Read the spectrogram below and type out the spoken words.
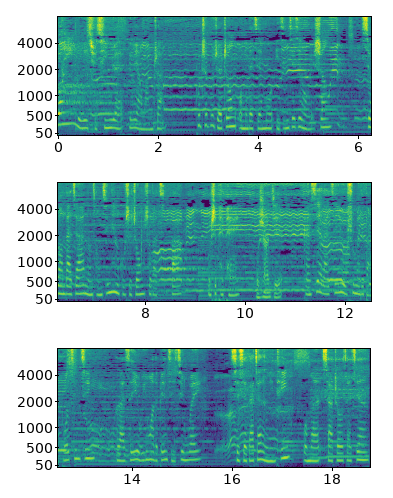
光阴如一曲清乐，悠扬婉转。不知不觉中，我们的节目已经接近了尾声。希望大家能从今天的故事中受到启发。我是培培，我是安杰，感谢来自义务数媒的导播晶晶和来自义务映画的编辑静薇。谢谢大家的聆听，我们下周再见。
